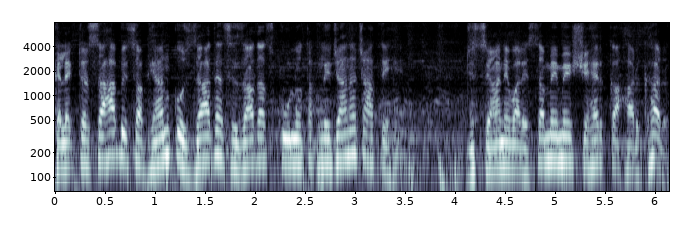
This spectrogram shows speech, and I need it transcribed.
कलेक्टर साहब इस अभियान को ज़्यादा से ज़्यादा स्कूलों तक ले जाना चाहते हैं जिससे आने वाले समय में शहर का हर घर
